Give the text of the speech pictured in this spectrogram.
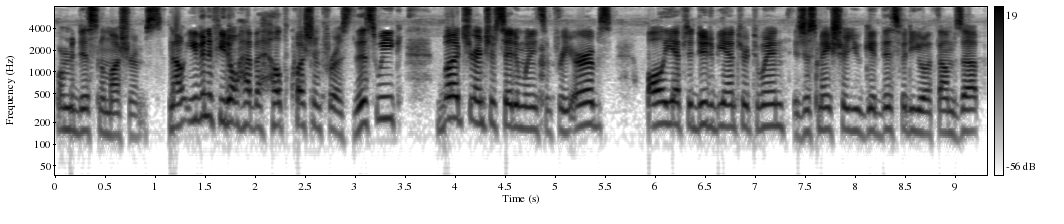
or medicinal mushrooms. Now, even if you don't have a health question for us this week, but you're interested in winning some free herbs, all you have to do to be entered to win is just make sure you give this video a thumbs up,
